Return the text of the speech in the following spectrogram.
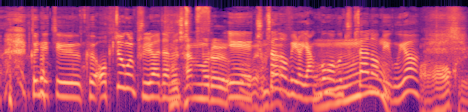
근데 그, 그 업종을 분류하자면 부산물을 예, 뭐 축산업이라 양봉업은 음. 축산업이고요. 어, 그래요?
